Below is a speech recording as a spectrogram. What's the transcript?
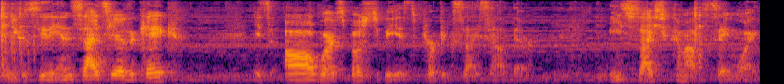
And you can see the insides here of the cake. It's all where it's supposed to be. It's the perfect slice out there. And each slice should come out the same way.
